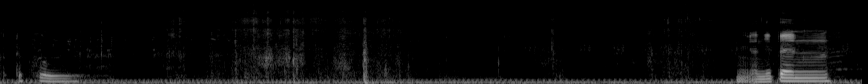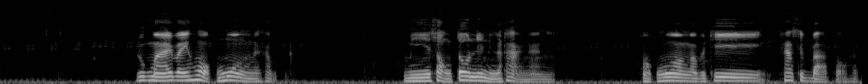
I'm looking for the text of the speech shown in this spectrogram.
พุทธคุณ อันนี้เป็น ลูกไม้ใบหอกม่วงนะครับ มีสองต้นในหนึ่งกระถางนั่นหอกม่วงเอาไปที่ห้าสิบบาทพอครับ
